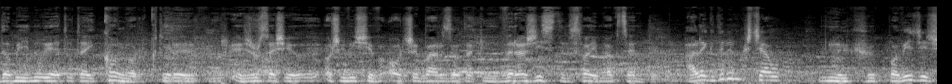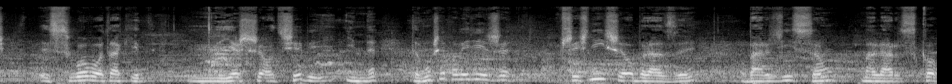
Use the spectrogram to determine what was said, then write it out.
dominuje tutaj kolor, który rzuca się oczywiście w oczy bardzo takim wyrazistym swoim akcentem. Ale gdybym chciał mm, powiedzieć słowo takie mm, jeszcze od siebie inne, to muszę powiedzieć, że wcześniejsze obrazy bardziej są malarsko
